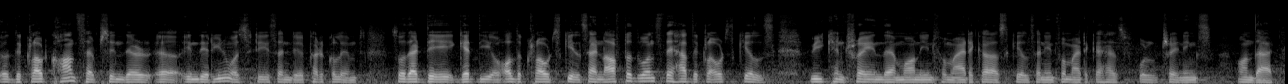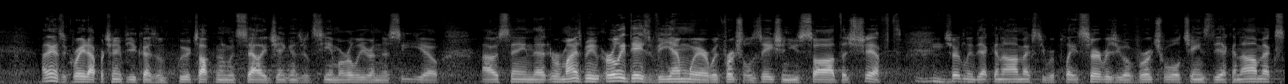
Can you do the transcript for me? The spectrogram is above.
uh, the cloud concepts in their uh, in their universities and their curriculums so that they get the all the cloud skills. And after once they have the cloud skills we can train them on informatica skills and informatica has full trainings on that I think it's a great opportunity for you guys. We were talking with Sally Jenkins with CM earlier and the CEO, I was saying that it reminds me, of early days VMware with virtualization, you saw the shift. Mm -hmm. Certainly the economics, you replace servers, you go virtual, change the economics.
